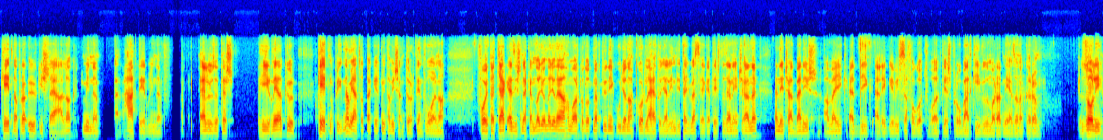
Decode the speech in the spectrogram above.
két napra ők is leállnak, minden háttér, minden előzetes hír nélkül. Két napig nem játszották, és mintha mi sem történt volna folytatják. Ez is nekem nagyon-nagyon elhamarkodottnak tűnik, ugyanakkor lehet, hogy elindít egy beszélgetést az NHL-nek, NHL-ben is, amelyik eddig eléggé visszafogott volt, és próbált kívül maradni ezen a köröm. Zoli,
